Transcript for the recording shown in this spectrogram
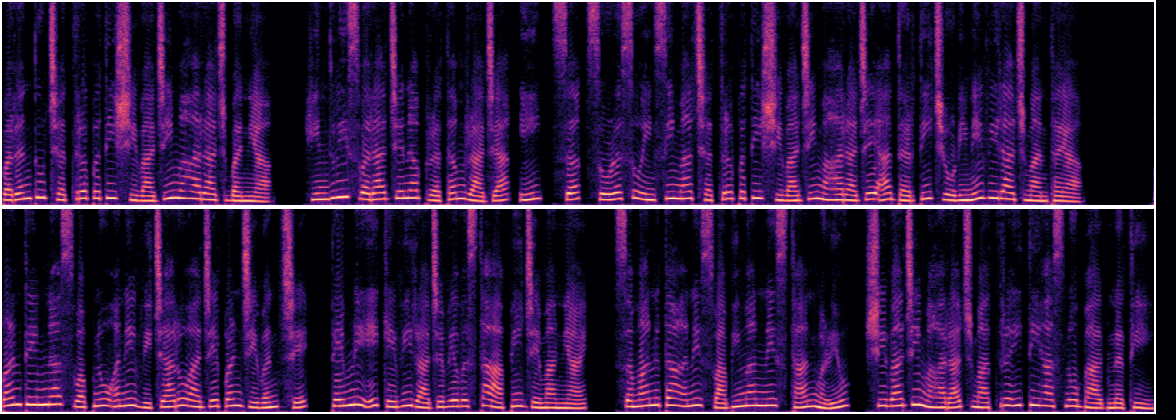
પરંતુ છત્રપતિ શિવાજી મહારાજ બન્યા. હિન્દવી સ્વરાજ્યના પ્રથમ રાજા ઈ સ સોળસો એંસીમાં છત્રપતિ શિવાજી મહારાજે આ ધરતી છોડીને વિરાજમાન થયા. પણ તેમના સ્વપ્નો અને વિચારો આજે પણ જીવંત છે. તેમણે એક એવી રાજવ્યવસ્થા આપી જેમાં ન્યાય, સમાનતા અને સ્વાભિમાનને સ્થાન મળ્યું. શિવાજી મહારાજ માત્ર ઇતિહાસનો ભાગ નથી.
